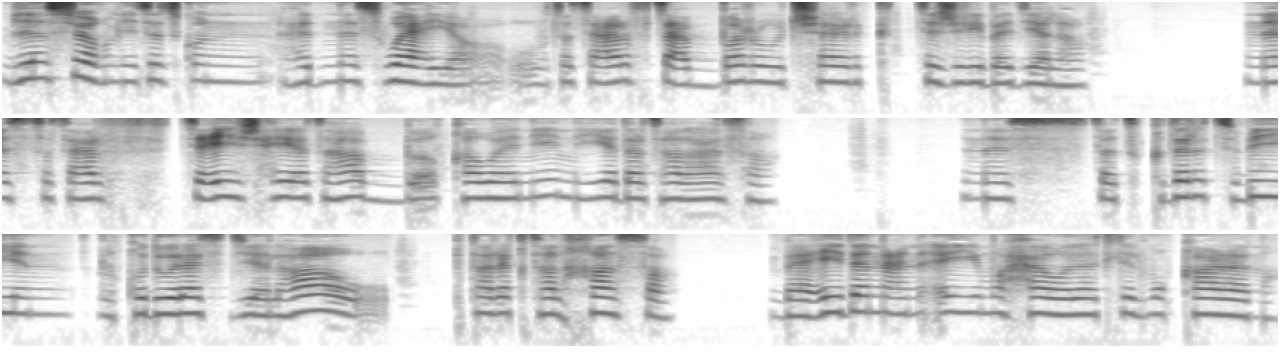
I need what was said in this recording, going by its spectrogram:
bien sûr ملي تتكون هاد الناس واعية وتتعرف تعبر وتشارك التجربة ديالها. الناس تتعرف تعيش حياتها بقوانين هي دارتها لراسها. الناس تقدر تبين القدرات ديالها بطريقتها الخاصة بعيدا عن أي محاولات للمقارنة.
